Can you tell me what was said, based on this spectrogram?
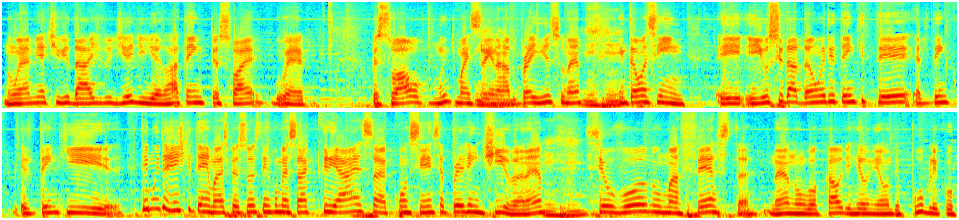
não é a minha atividade do dia a dia. Lá tem pessoal, é, pessoal muito mais treinado para isso, né? Então assim, e, e o cidadão ele tem que ter, ele tem, ele tem que, tem muita gente que tem, mas as pessoas têm que começar a criar essa consciência preventiva, né? Se eu vou numa festa, né, num local de reunião de público,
